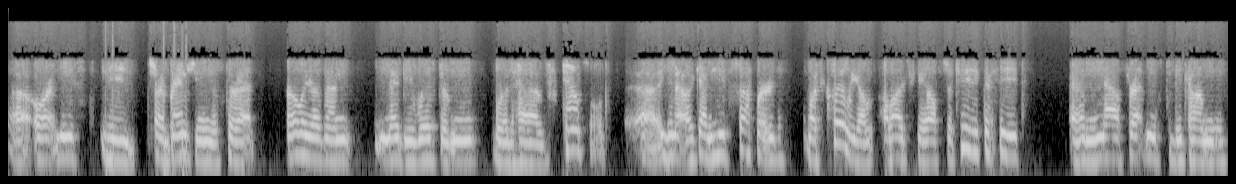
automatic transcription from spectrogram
uh, or at least he started brandishing this threat earlier than maybe wisdom would have counseled. Uh, you know, again, he's suffered what's clearly a, a large-scale strategic defeat, and now threatens to become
